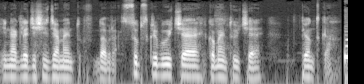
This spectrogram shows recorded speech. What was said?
i nagle 10 diamentów. Dobra, subskrybujcie, komentujcie, piątka.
